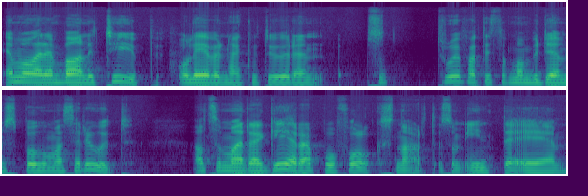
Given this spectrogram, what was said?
är man en vanlig typ och lever i den här kulturen så tror jag faktiskt att man bedöms på hur man ser ut. Alltså man reagerar på folk snart som inte är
